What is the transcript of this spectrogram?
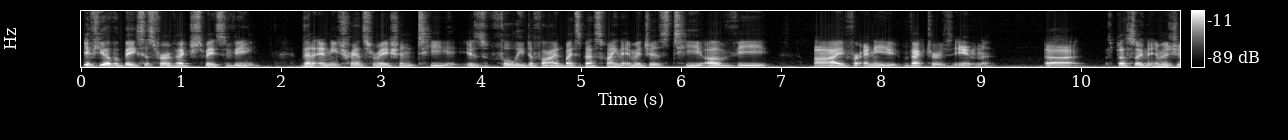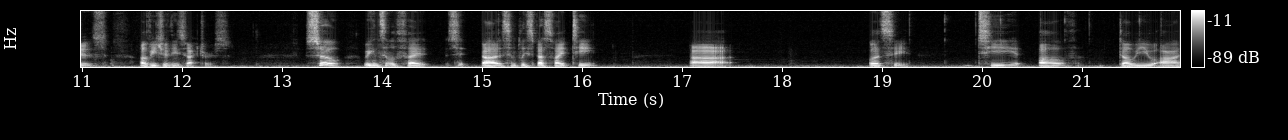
if you have a basis for a vector space v, then any transformation T is fully defined by specifying the images T of V I for any vectors in uh, specifying the images of each of these vectors. So we can simplify uh, simply specify T. Uh, let's see, T of Wi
